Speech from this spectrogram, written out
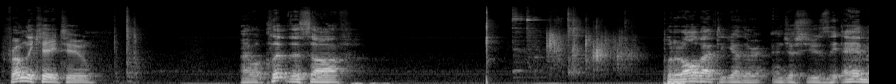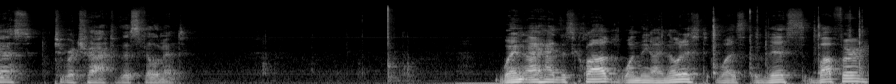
from the K2 I will clip this off, put it all back together, and just use the AMS to retract this filament. When I had this clog, one thing I noticed was this buffer,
